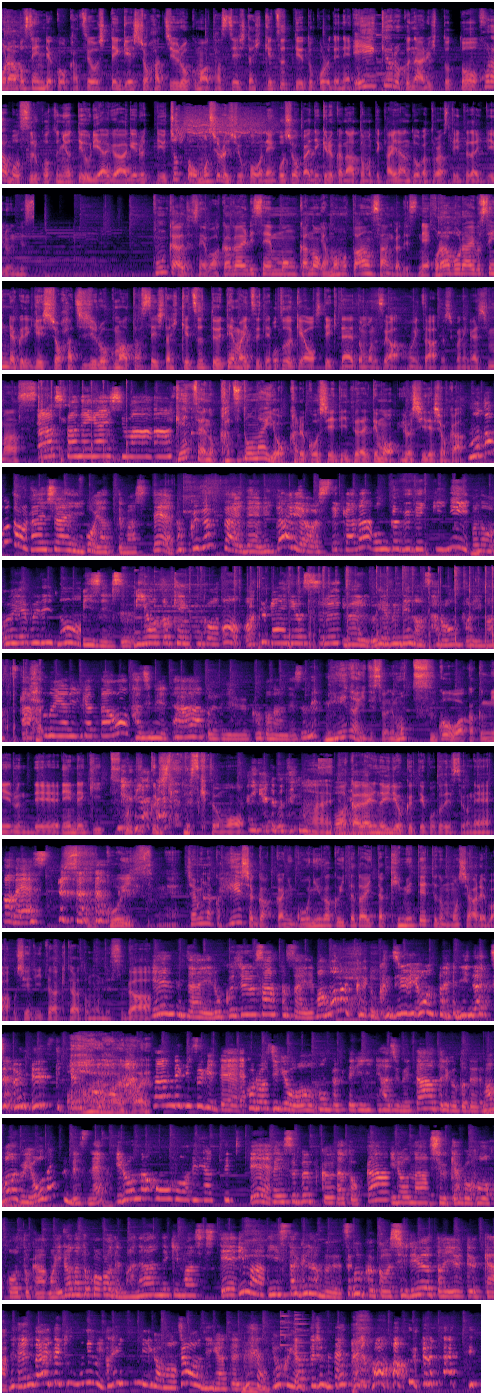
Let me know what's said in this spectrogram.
コラボ戦略を活用して月賞86万を達成した秘訣っていうところでね、影響力のある人とコラボをすることによって売り上げを上げるっていうちょっと面白い手法をね、ご紹介できるかなと思って対談動画撮らせていただいているんです。今回はですね、若返り専門家の山本杏さんがですね、コラボライブ戦略で月賞86万を達成した秘訣というテーマについてお届けをしていきたいと思うんですが、本日はよろしくお願いします。よろしくお願いします。現在の活動内容を軽く教えていただいてもよろしいでしょうか？もともと会社員をやってまして、60歳でリタイアをしてから本格的にこのウェブでのビジネス、美容と健康を若返りをする、いわゆるウェブでのサロンといいますか、はい、このやり方を始めたということなんですね。見えないですよね。もっとすごい若く見えるんで、年齢すごいびっくりしたんですけども。ありがとうございます。はい。若返りの威力っていうことですよね。そうです。すごいですよね。ちなみになんか弊社学科にご入学いただいた決め手っていうのももしあれば教えていただけたらと思うんですが。現在63歳で、まもなく64歳になっちゃうんですけど、はいはいはい。還暦過ぎて、この事業を本格的に始めたということで、まもなく4年ですね。いろんな方法でやってきて、Facebook だとか、いろんな集客方法とか、まあ、いろんなところで学んできまして、今、インスタグラムすごくこう主流というか、年代的に IT がもう超苦手で、うん、よくやってるねって思う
